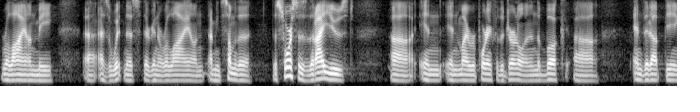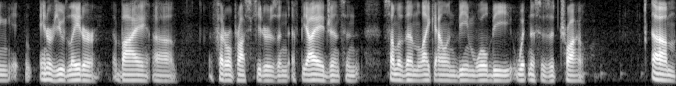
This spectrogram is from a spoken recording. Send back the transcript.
rely on me as a witness. They're going to rely on, I mean, some of the, the sources that I used uh, in, in my reporting for the journal and in the book uh, ended up being interviewed later by uh, federal prosecutors and FBI agents, and some of them, like Alan Beam, will be witnesses at trial. Um,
